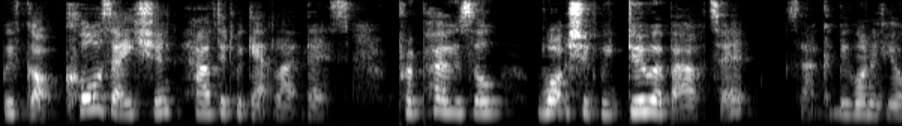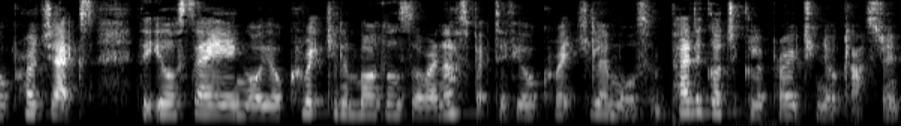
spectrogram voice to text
we've got causation, how did we get like this? Proposal, what should we do about it? So that could be one of your projects that you're saying, or your curriculum models, or an aspect of your curriculum, or some pedagogical approach in your classroom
